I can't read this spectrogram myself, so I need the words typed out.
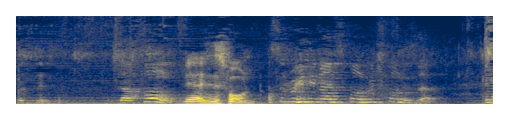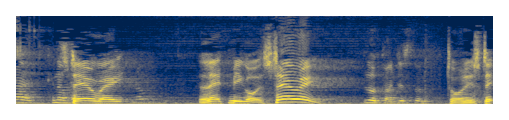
What's this? That phone? Yeah, it's his phone. That's a really nice phone. Which phone is that? Can I? Can I? Stay away. Let me go. Stay away. Look, I just. Um, Tony, stay.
